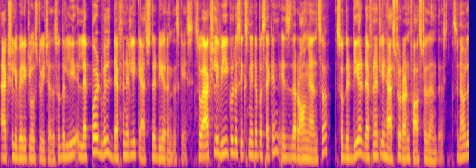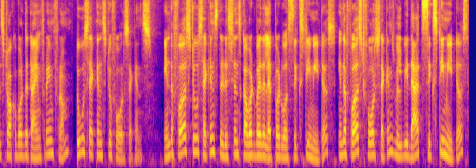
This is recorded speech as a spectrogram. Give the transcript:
actually very close to each other. So the le leopard will definitely catch the deer in this case. So actually v equal to 6 meter per second is the wrong answer. So the deer definitely has to run faster than this. So now let's talk about the time frame from 2 seconds to 4 seconds. In the first 2 seconds, the distance covered by the leopard was 60 meters. In the first 4 seconds will be that 60 meters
